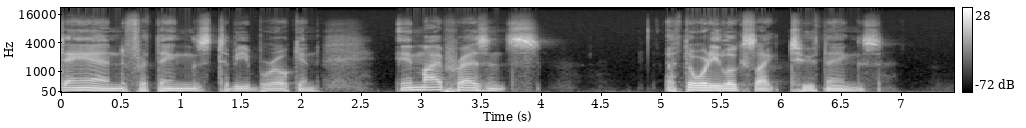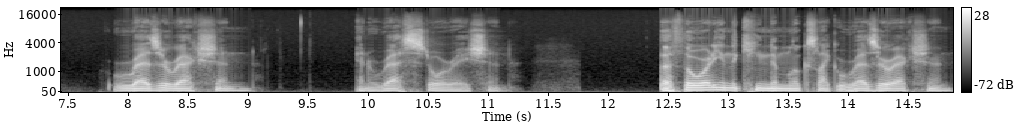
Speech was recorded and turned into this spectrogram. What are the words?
stand for things to be broken. In my presence, authority looks like two things resurrection and restoration. Authority in the kingdom looks like resurrection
